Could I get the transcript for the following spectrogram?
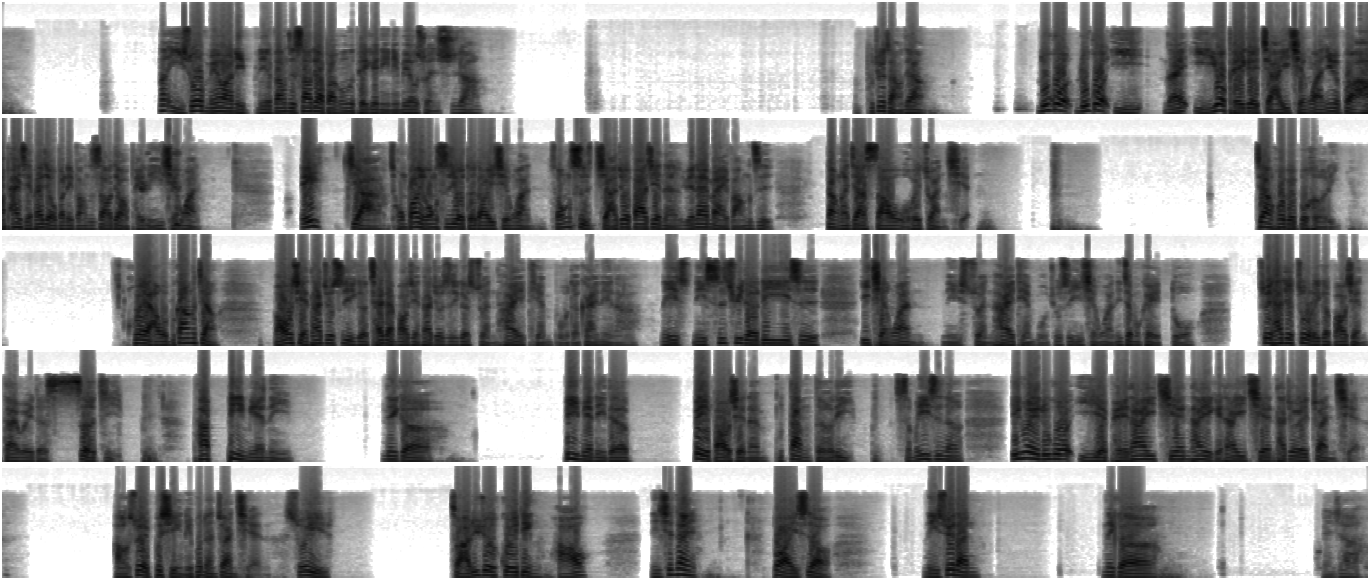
那乙说没有啊，你你的房子烧掉，保险公司赔给你，你没有损失啊，不就长这样？如果如果乙来乙又赔给甲一千万，因为不啊，拍钱拍钱，我把你房子烧掉，赔你一千万。哎，甲从保险公司又得到一千万，从此甲就发现了，原来买房子让人家烧我会赚钱，这样会不会不合理？会啊，我们刚刚讲。保险它就是一个财产保险，它就是一个损害填补的概念啊。你你失去的利益是一千万，你损害填补就是一千万，你怎么可以多？所以他就做了一个保险代位的设计，他避免你那个避免你的被保险人不当得利。什么意思呢？因为如果乙也赔他一千，他也给他一千，他就会赚钱。好，所以不行，你不能赚钱，所以。法律就规定好，你现在不好意思哦，你虽然那个，等一下，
